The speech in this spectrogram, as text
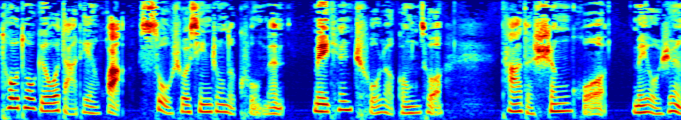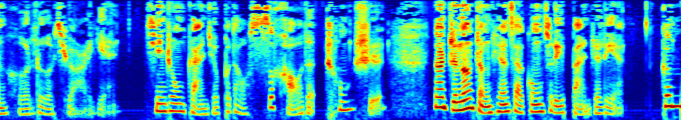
偷偷给我打电话，诉说心中的苦闷。每天除了工作，她的生活没有任何乐趣而言，心中感觉不到丝毫的充实，那只能整天在公司里板着脸，根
